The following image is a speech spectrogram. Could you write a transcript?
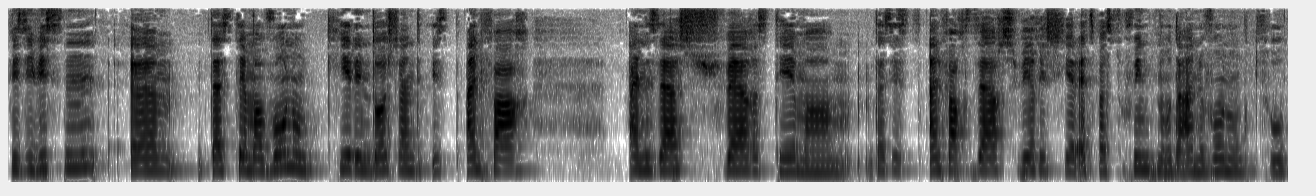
wie Sie wissen, ähm, das Thema Wohnung hier in Deutschland ist einfach ein sehr schweres Thema. Das ist einfach sehr schwierig, hier etwas zu finden oder eine Wohnung zu,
